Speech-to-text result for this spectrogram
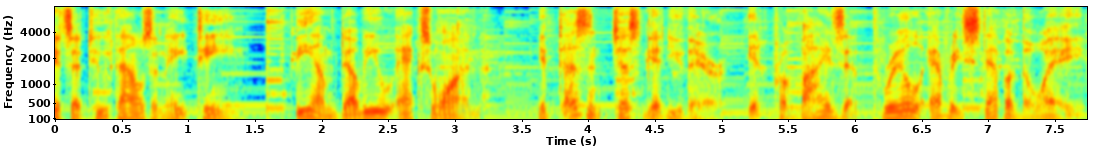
It's a 2018 BMW X1. It doesn't just get you there, it provides a thrill every step of the way.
